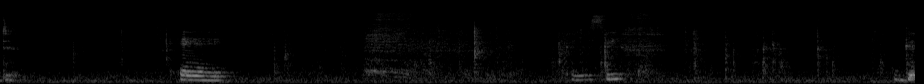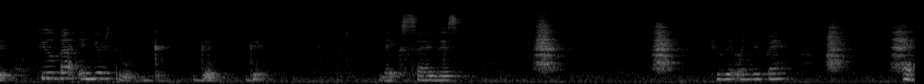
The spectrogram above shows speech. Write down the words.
D. A. Can you see? G. Feel that in your throat. G. G. G. Next sound is Feel it on your breath.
